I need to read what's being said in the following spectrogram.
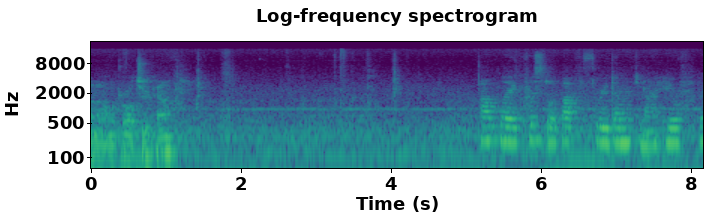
And I will draw two cards. I'll play Crystal Bat for three damage and I heal for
